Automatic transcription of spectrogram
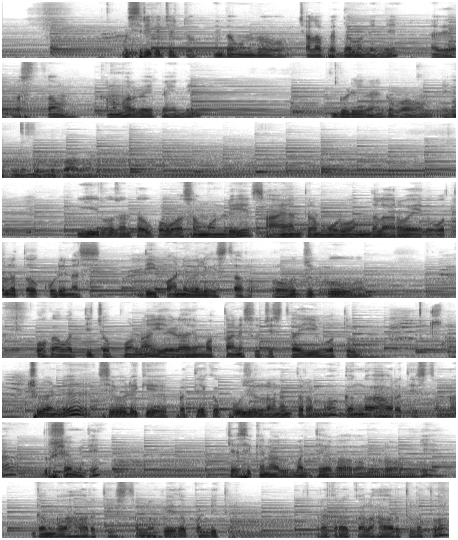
ఉసిరిక చెట్టు. ఇంతకుముందు చాలా పెద్దగా ఉండింది. అది ప్రస్తుతం కనుమరుగైపోయింది. గుడి వెనక భాగం ఇది గుడి ముందు భాగం. ఈ రోజంతా ఉపవాసం ఉండి సాయంత్రం మూడు వందల అరవై ఐదు ఒత్తులతో కూడిన దీపాన్ని వెలిగిస్తారు. రోజుకు ఒక వత్తి చొప్పున ఏడాది మొత్తాన్ని సూచిస్తాయి ఈ ఒత్తులు. చూడండి శివుడికి ప్రత్యేక పూజల అనంతరము గంగాహారతి ఇస్తున్న దృశ్యం ఇది. కెసికెనాల్ మధ్య భాగంలో ఉండి గంగాహారతి ఇస్తున్న వేద పండితులు రకరకాల హారతులతో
